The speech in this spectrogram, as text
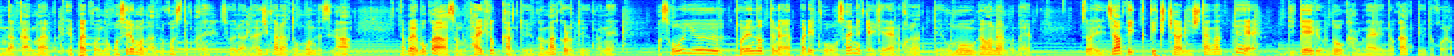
なんかまやっぱりこう残せるものは残すとかねそういうのは大事かなと思うんですがやっぱり僕はその対極感というかマクロというかね、まあ、そういうトレンドっていうのはやっぱりこう抑えなきゃいけないのかなって思う側なのでつまりザ・ビッグピクチャーに従ってディテールをどう考えるのかっていうところ。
